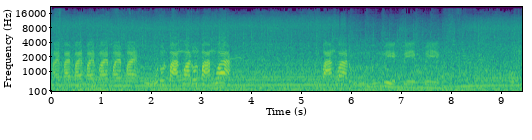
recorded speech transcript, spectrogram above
ไปไปไปไปไปไปไปโอ้โหโดนบังว่ะโดนบังว่ะโดนบังว่ะโอ้โหเบรกเบรกเบรก โอเค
